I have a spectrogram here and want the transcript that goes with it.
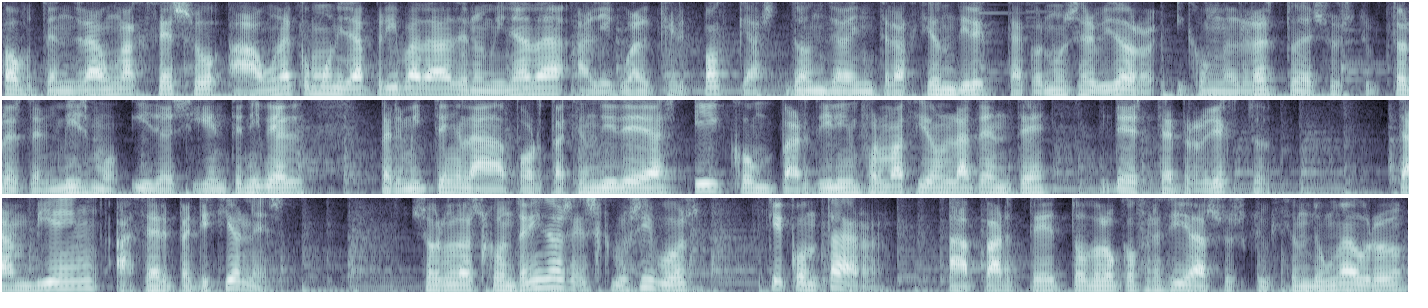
obtendrá un acceso a una comunidad privada denominada al igual que el podcast, donde la interacción directa con un servidor y con el resto de suscriptores del mismo y del siguiente nivel permiten la aportación de ideas y compartir información latente de este proyecto. También hacer peticiones. Sobre los contenidos exclusivos, ¿qué contar? Aparte todo lo que ofrecía la suscripción de un euro,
